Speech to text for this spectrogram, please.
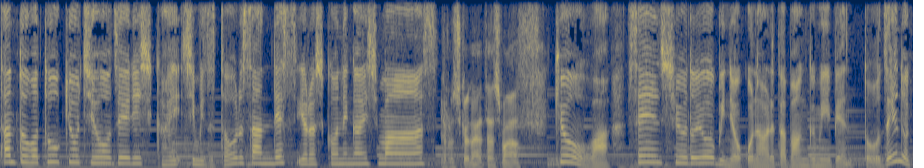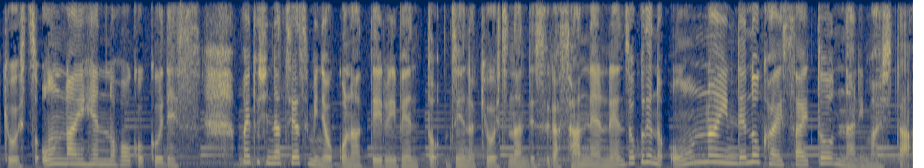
担当は東京地方税理士会清水徹さんです。よろしくお願いします。よろしくお願いいたします。今日は先週土曜日に行われた番組イベント税の教室オンライン編の報告です毎年夏休みに行っているイベント税の教室なんですが3年連続でのオンラインでの開催となりました。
